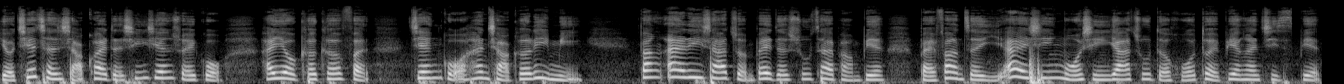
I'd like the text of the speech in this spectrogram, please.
有切成小块的新鲜水果，还有可可粉、坚果和巧克力米。帮艾丽莎准备的蔬菜旁边摆放着以爱心模型压出的火腿片和 cheese 片。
